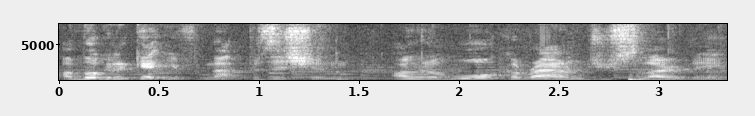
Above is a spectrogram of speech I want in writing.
I'm not going to get you from that position. I'm going to walk around you slowly.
